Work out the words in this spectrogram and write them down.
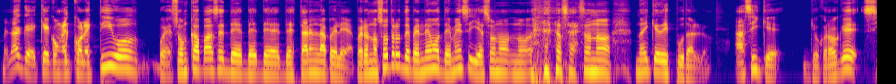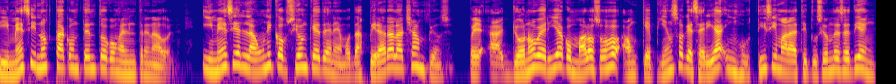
¿verdad? que, con el colectivo pues, son capaces de, estar en la pelea. Pero nosotros dependemos de Messi y eso no, no, o sea, eso no, no hay que disputarlo. Así que yo creo que si Messi no está contento con el entrenador y Messi es la única opción que tenemos de aspirar a la Champions, pues, ah, yo no vería con malos ojos, aunque pienso que sería injustísima la destitución de Setien,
